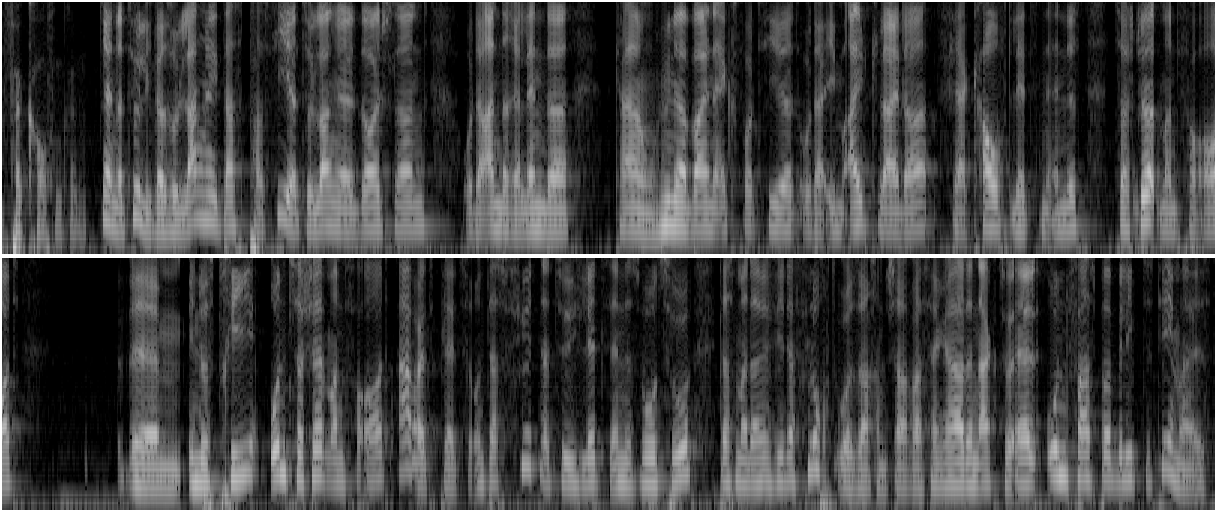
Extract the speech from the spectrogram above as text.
verkaufen können. Ja, natürlich, weil solange das passiert, solange Deutschland oder andere Länder keine Ahnung, Hühnerbeine exportiert oder eben Altkleider verkauft letzten Endes, zerstört man vor Ort ähm, Industrie und zerstört man vor Ort Arbeitsplätze. Und das führt natürlich letztendlich wozu, dass man damit wieder Fluchtursachen schafft, was ja gerade ein aktuell unfassbar beliebtes Thema ist.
